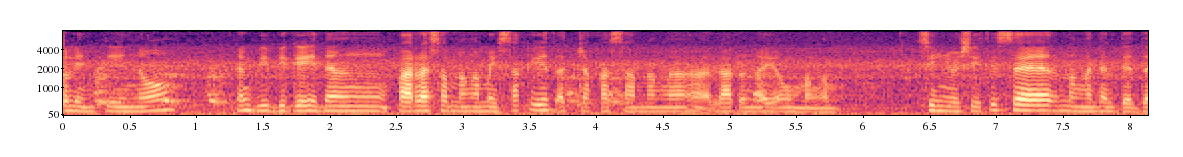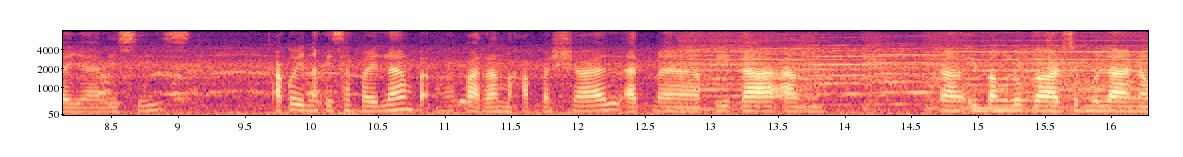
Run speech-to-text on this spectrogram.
Tolentino. Nagbibigay ng para sa mga may sakit at saka sa mga, lalo na yung mga senior citizen, mga nagda-dialysis. Ako ay nakisabay lang pa- para makapasyal at makita ang ang ibang lugar simula nang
